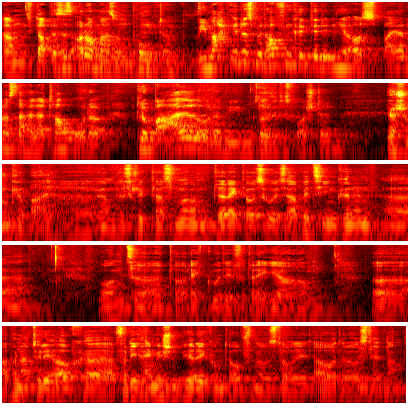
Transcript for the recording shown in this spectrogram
ähm, ich glaube, das ist auch nochmal so ein Punkt. Ähm, Wie macht ihr das mit Hopfen? Kriegt ihr den hier aus Bayern, aus der Hallertau oder global? Oder wie muss man sich das vorstellen? Ja, schon global. Äh, Wir haben das Glück, dass wir direkt aus den USA beziehen können äh, und äh, da recht gute Verträge auch haben. Äh, Aber natürlich auch äh, für die heimischen Biere kommt der Hopfen aus der Holidau oder aus Tettnang.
